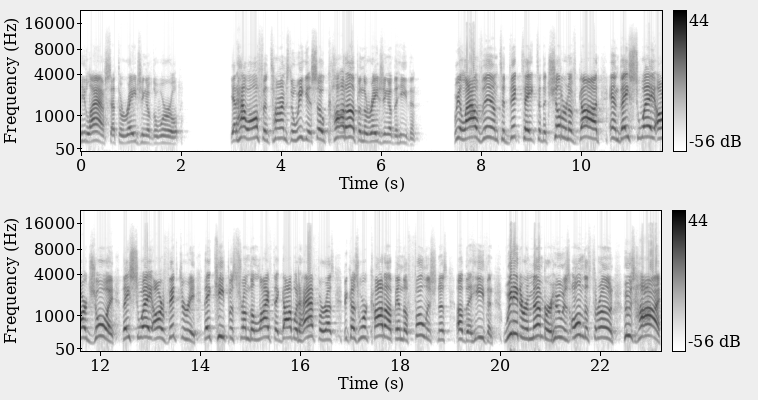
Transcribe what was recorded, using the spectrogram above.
He laughs at the raging of the world. Yet, how oftentimes do we get so caught up in the raging of the heathen? We allow them to dictate to the children of God, and they sway our joy. They sway our victory. They keep us from the life that God would have for us because we're caught up in the foolishness of the heathen. We need to remember who is on the throne, who's high,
